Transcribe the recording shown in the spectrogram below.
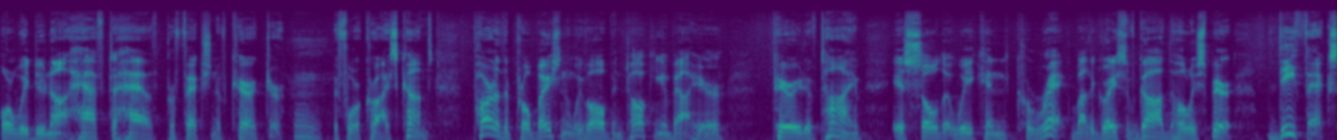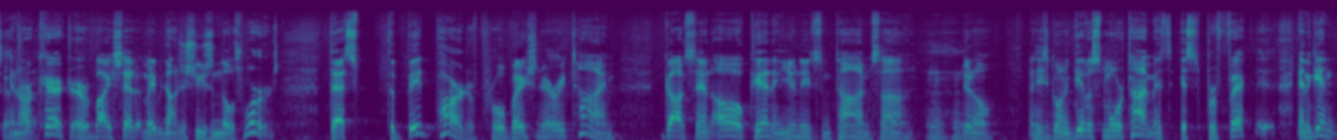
Or we do not have to have perfection of character hmm. before Christ comes. Part of the probation that we've all been talking about here, period of time, is so that we can correct, by the grace of God, the Holy Spirit, defects in our character. Everybody said it, maybe not just using those words. That's the big part of probationary time God saying, "Oh, Kenny, you need some time, son," Mm-hmm. you know, and He's going to give us more time. It's it's perfect. And again,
